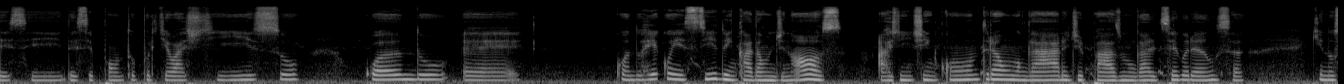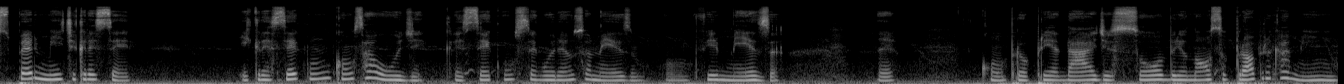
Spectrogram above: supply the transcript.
desse, desse ponto, porque eu acho que isso, quando é, quando reconhecido em cada um de nós, a gente encontra um lugar de paz, um lugar de segurança que nos permite crescer. E crescer com, com saúde, crescer com segurança mesmo, com firmeza, né? Com propriedade sobre o nosso próprio caminho.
